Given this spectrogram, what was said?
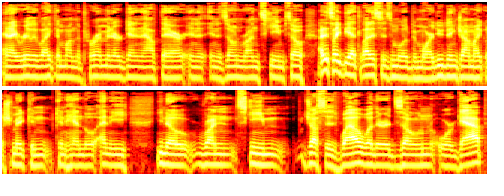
and I really like him on the perimeter, getting out there in, in his own run scheme. So I just like the athleticism a little bit more. I do think John Michael Schmidt can can handle any you know run scheme just as well, whether it's zone or gap.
